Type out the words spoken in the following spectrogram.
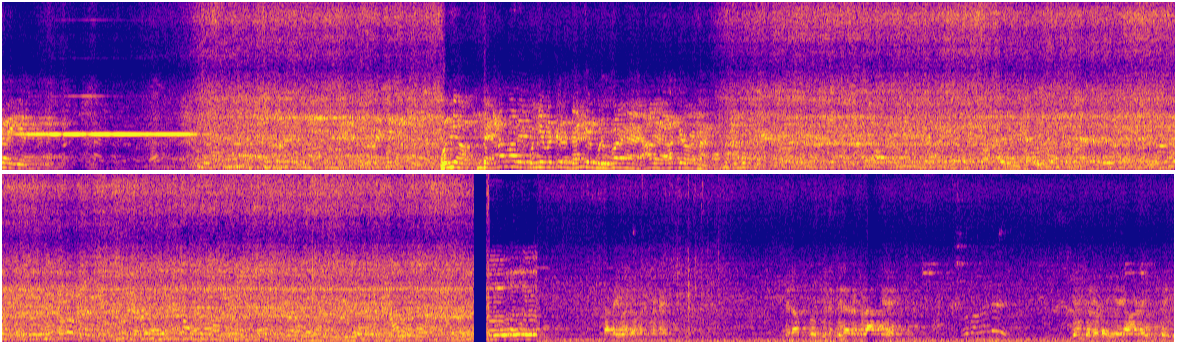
திறந்து கொஞ்சம் இந்த கணமாதிரி கொஞ்சம் விட்டு தண்ணி உங்களுக்கு பாருங்க ஆளு அளக்கிறவன் என்னுடைய அழைப்பை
